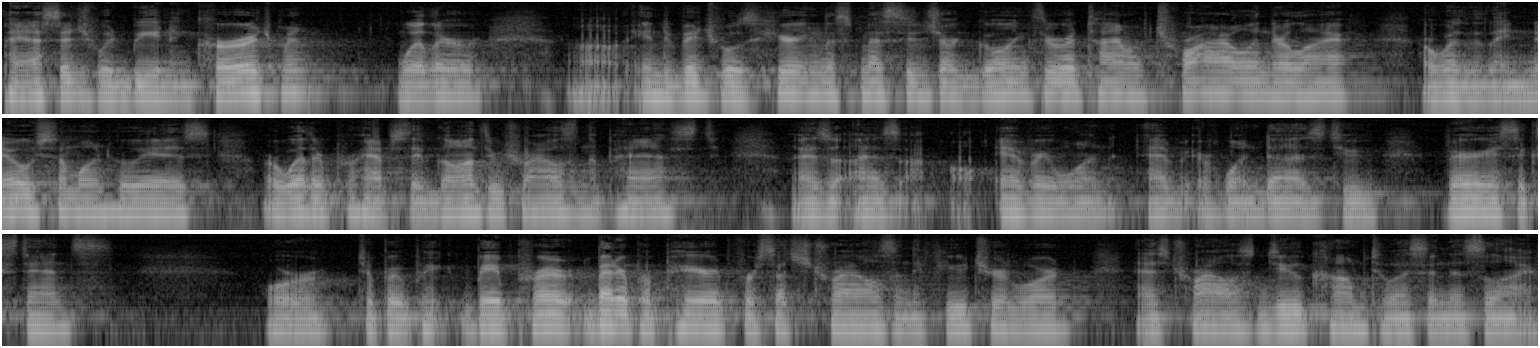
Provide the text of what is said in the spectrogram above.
passage would be an encouragement, whether uh, individuals hearing this message are going through a time of trial in their life, or whether they know someone who is, or whether perhaps they've gone through trials in the past, as, as everyone, everyone does to various extents or to be better prepared for such trials in the future, Lord, as trials do come to us in this life.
